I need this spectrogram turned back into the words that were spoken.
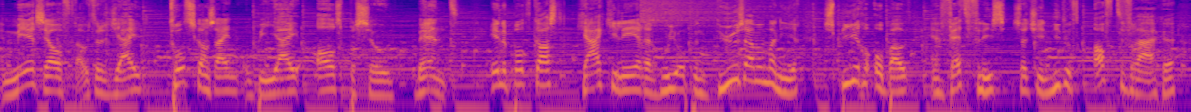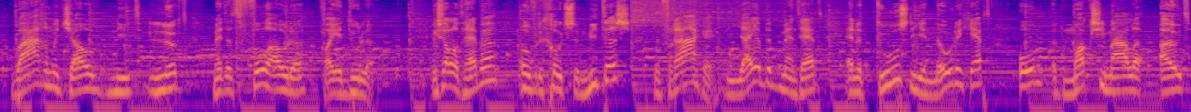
en meer zelfvertrouwen, zodat jij trots kan zijn op wie jij als persoon bent. In de podcast ga ik je leren hoe je op een duurzame manier spieren opbouwt en vet verliest, zodat je je niet hoeft af te vragen waarom het jou niet lukt met het volhouden van je doelen. Ik zal het hebben over de grootste mythes, de vragen die jij op dit moment hebt en de tools die je nodig hebt om het maximale uit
